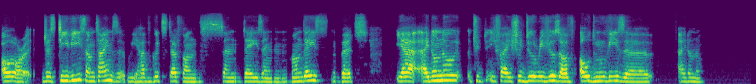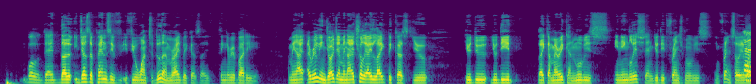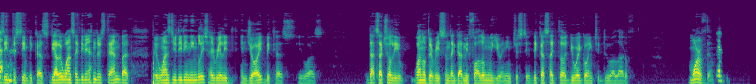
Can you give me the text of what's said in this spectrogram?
or just TV. Sometimes we have good stuff on Sundays and Mondays, but yeah, I don't know to, if I should do reviews of old movies. Uh, I don't know. well that, that it just depends if if you want to do them right because i think everybody i mean i, I really enjoyed them and actually i like because you you do you did like american movies in english and you did french movies in french. So it was interesting because the other ones i didn't understand but the ones you did in english i really enjoyed because it was that's actually one of the reasons that got me following you and interested because i thought you were going to do a lot of more of them.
